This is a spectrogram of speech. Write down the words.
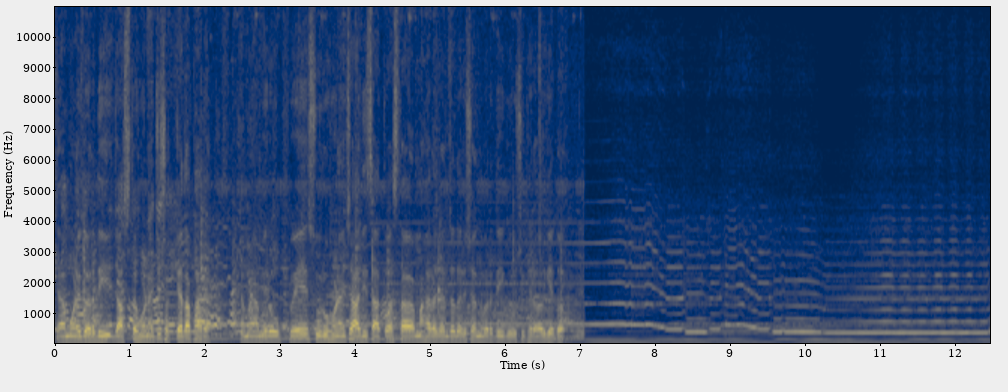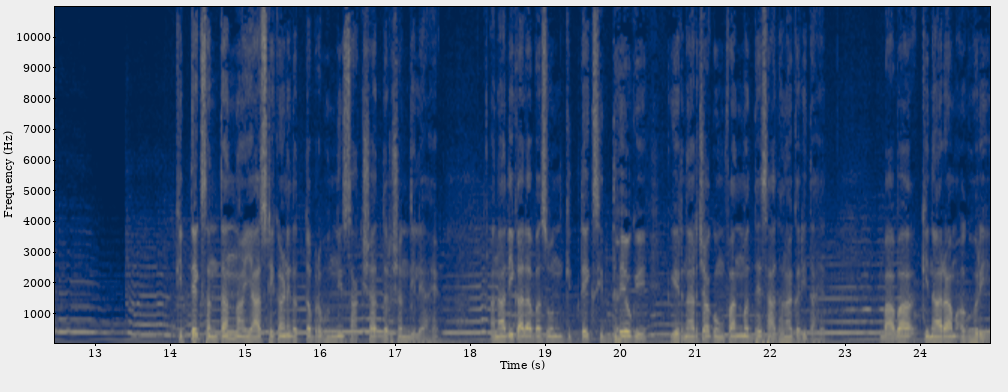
त्यामुळे गर्दी जास्त होण्याची शक्यता फार आहे. त्यामुळे आम्ही रोपवे सुरू होण्याच्या आधी सात वाजता महाराजांचं दर्शनवरती गुरुशिखरावर घेतो. कित्येक संतांना याच ठिकाणी दत्तप्रभूंनी साक्षात दर्शन दिले आहे. अनादिकालापासून कित्येक सिद्धयोगी गिरनारच्या गुंफांमध्ये साधना करीत आहेत. बाबा किनाराम अघोरी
